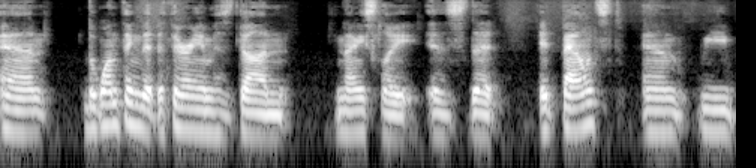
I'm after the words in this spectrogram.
and the one thing that Ethereum has done nicely is that it bounced and we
